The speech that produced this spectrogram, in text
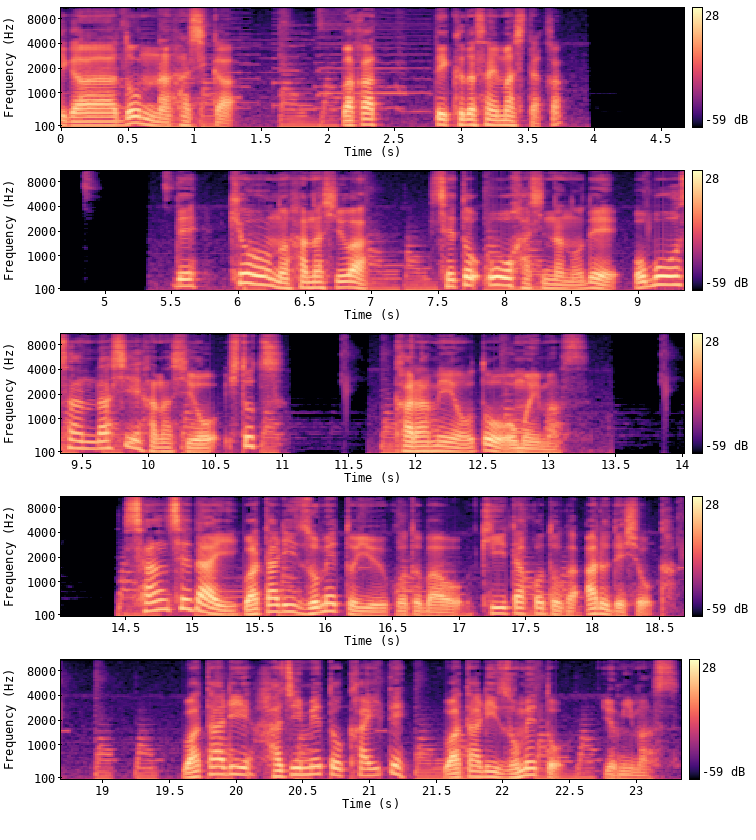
橋がどんな橋か分かってくださいましたか？で今日の話は瀬戸大橋なのでお坊さんらしい話を一つ絡めようと思います。3世代渡り初めという言葉を聞いたことがあるでしょうか？渡り始めと書いて渡り初めと読みます。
